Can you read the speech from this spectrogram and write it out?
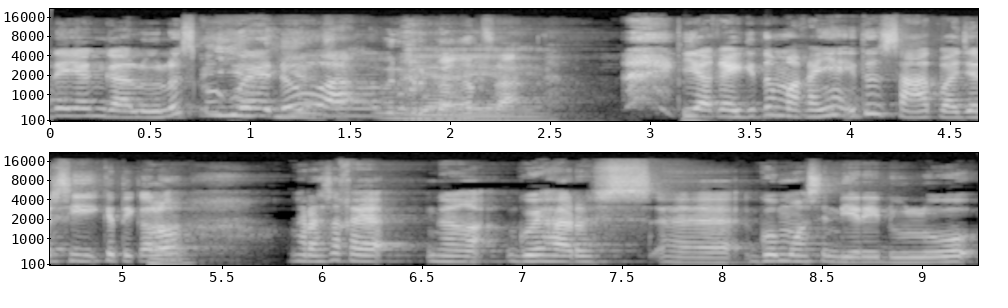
ada yang gak lulus kok gue doang. Sa. bener Iya, banget iya, sa iya. Iya kayak gitu makanya itu sangat wajar sih ketika lo ngerasa kayak nggak nggak gue harus eh, gue mau sendiri dulu.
